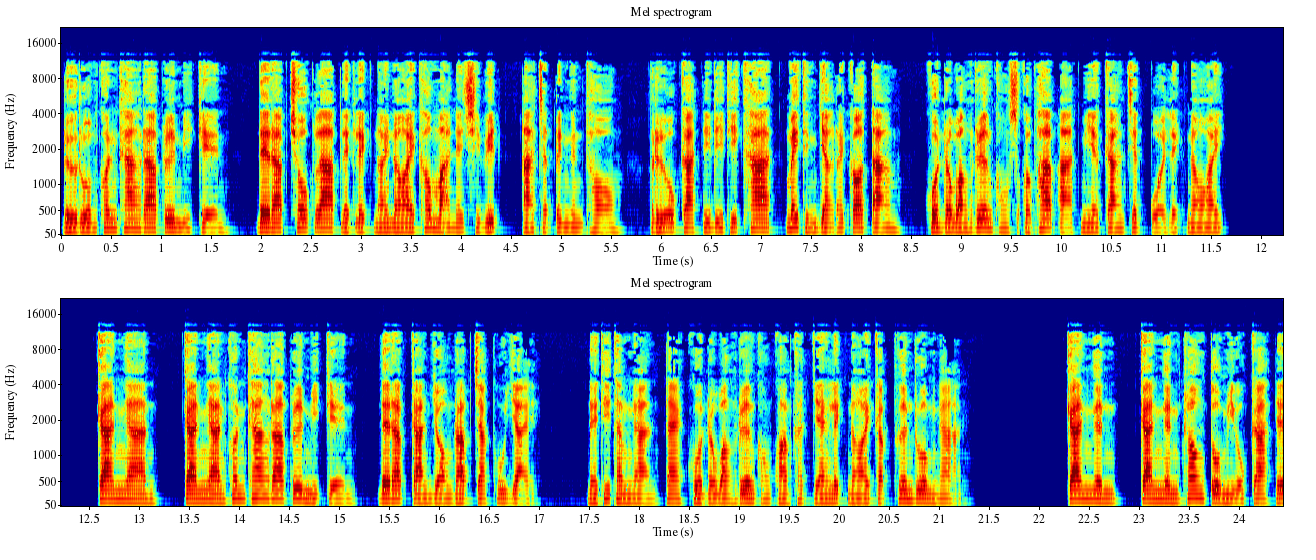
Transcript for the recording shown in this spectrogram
โดยรวมค่อนข้างราบรื่นมีเกณฑ์ ได้รับโชคลาภเล็กๆ น้อยๆ เข้ามาในชีวิต อาจจะเป็นเงินทอง หรือโอกาสดีๆ ที่คาดไม่ถึงอย่างไรก็ตาม ควรระวังเรื่องของสุขภาพอาจมีอาการเจ็บป่วยเล็กน้อย การงาน การงานค่อนข้างราบรื่นมีเกณฑ์ ได้รับการยอมรับจากผู้ใหญ่ ในที่ทำงานแต่ควรระวังเรื่องของความขัดแย้งเล็กน้อยกับเพื่อนร่วมงาน การเงิน การเงินคล่องตัวมีโอกาสได้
